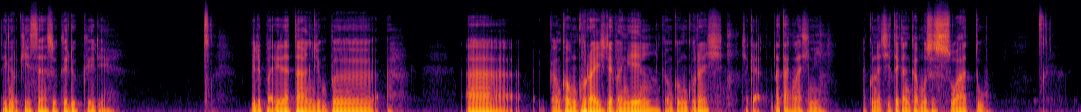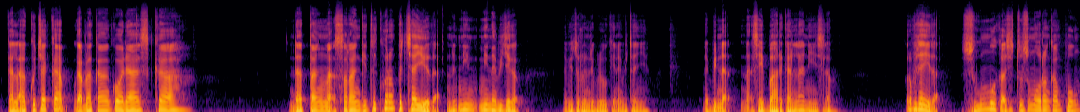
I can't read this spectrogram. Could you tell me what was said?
Tengok kisah suka duka dia. Bila pak dia datang jumpa uh, kaum-kaum Quraisy dia panggil, kaum-kaum Quraisy cakap datanglah sini. Aku nak ceritakan kamu sesuatu. Kalau aku cakap kat belakang aku ada askar datang nak serang kita, korang percaya tak? Ni, ni Nabi cakap. Nabi turun daripada bukit, Nabi tanya. Nabi nak nak sebarkanlah ni Islam. Korang percaya tak? Semua kat situ semua orang kampung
